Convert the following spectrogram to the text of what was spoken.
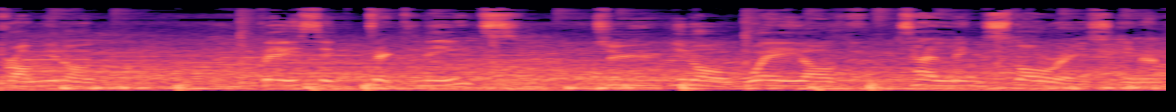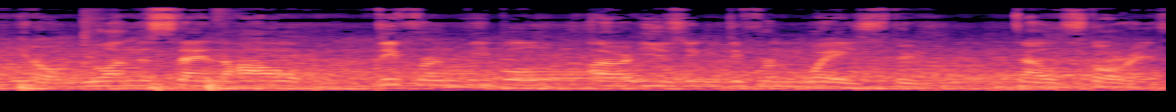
From you know basic techniques to you know way of telling stories in a, you know you understand how different people are using different ways to tell stories.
